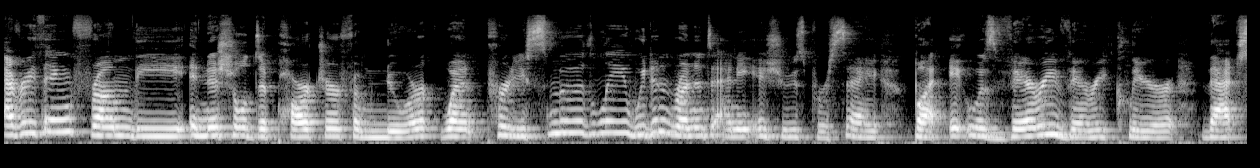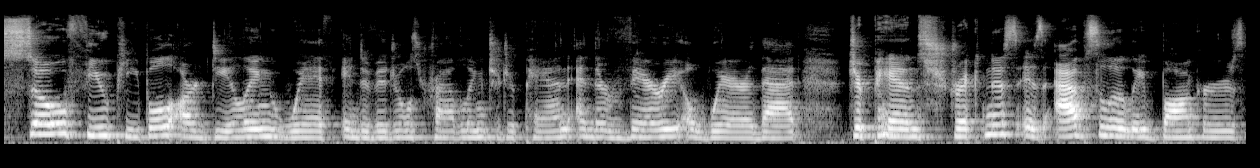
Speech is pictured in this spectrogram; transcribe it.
Everything from the initial departure from Newark went pretty smoothly. We didn't run into any issues per se, but it was very, very clear that so few people are dealing with individuals traveling to Japan, and they're very aware that Japan's strictness is absolutely bonkers.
